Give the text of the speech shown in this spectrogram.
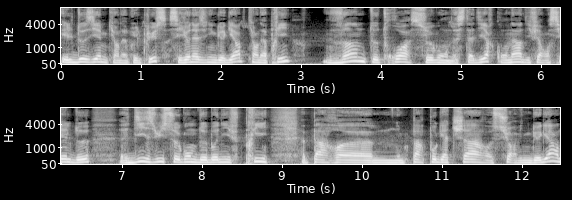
Et le deuxième qui en a pris le plus, c'est Jonas Vingegaard qui en a pris 23 secondes, c'est-à-dire qu'on a un différentiel de 18 secondes de bonif pris par euh, par Pogachar sur Vingegaard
